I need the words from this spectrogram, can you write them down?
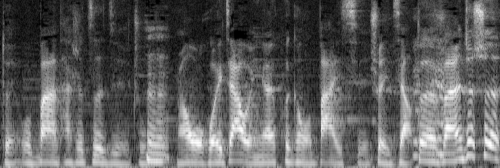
对我爸他是自己住，嗯，然后我回家我应该会跟我爸一起睡觉，对，反正就是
